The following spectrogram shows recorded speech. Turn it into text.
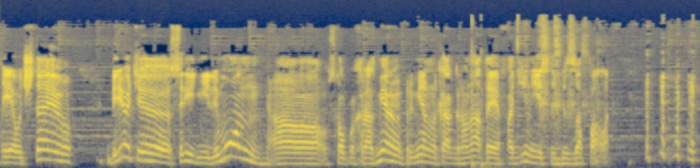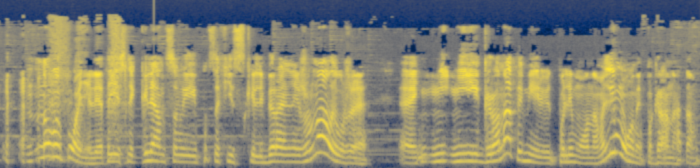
Я его читаю, Берете средний лимон, э, в скобках размерами примерно как граната F1, если без запала. Ну, вы поняли, это если глянцевые пацифистские либеральные журналы уже э, не, не гранаты меряют по лимонам, а лимоны по гранатам,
